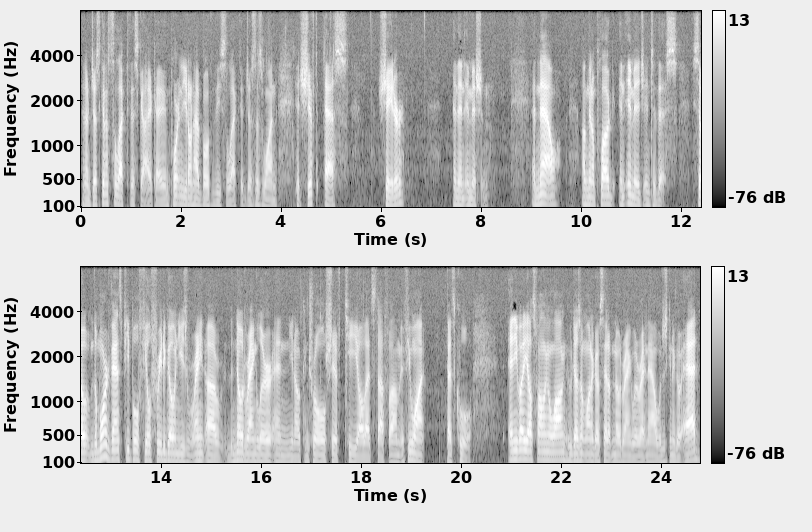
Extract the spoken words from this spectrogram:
Then I'm just going to select this guy, okay? Important you don't have both of these selected, just this one. Hit Shift S, shader, and then emission. And now I'm going to plug an image into this. So the more advanced people, feel free to go and use uh, the Node Wrangler and you know Control Shift T, all that stuff. Um, if you want, that's cool. Anybody else following along who doesn't want to go set up Node Wrangler right now, we're just going to go Add.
